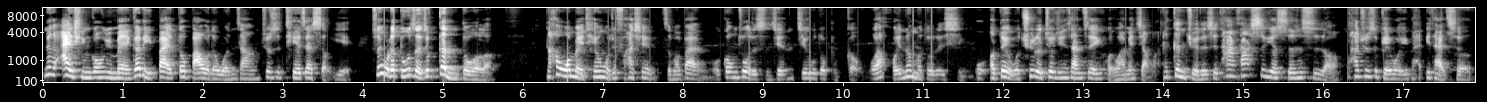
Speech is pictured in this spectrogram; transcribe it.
那个爱情公寓每个礼拜都把我的文章就是贴在首页，所以我的读者就更多了。然后我每天我就发现怎么办？我工作的时间几乎都不够，我要回那么多的信。我哦，对，我去了旧金山这一回我还没讲完。他更绝的是，他他是一个绅士哦，他就是给我一台一台车，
